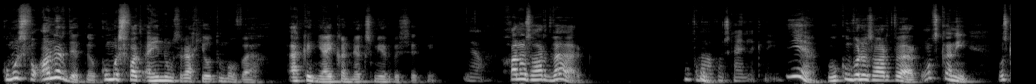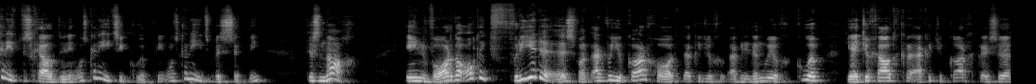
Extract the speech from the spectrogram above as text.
Kom ons verander dit nou. Kom ons vat eiendomsreg heeltemal weg. Ek en jy kan niks meer besit nie. Ja, Gaan ons hard werk. Hoekom? maar waarskynlik nie. Nee, hoekom wil ons hard werk? Ons kan nie ons kan nie iets geld doen nie. Ons kan nie ietsie koop nie. Ons kan nie iets besit nie. Dis nag. En waar daar altyd vrede is, want ek wou jou kar gehad het, ek het jou ek het die ding by jou gekoop, jy het jou geld gekry, ek het jou kar gekry. So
